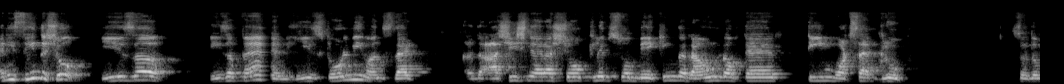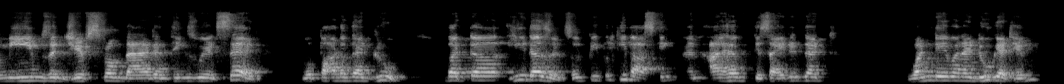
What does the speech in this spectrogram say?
And he's seen the show. He's a he's a fan. He's told me once that uh, the Ashish Nehra show clips were making the round of their team WhatsApp group. So the memes and gifs from that and things we had said were part of that group. But uh, he doesn't. So people keep asking, and I have decided that one day when I do get him,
